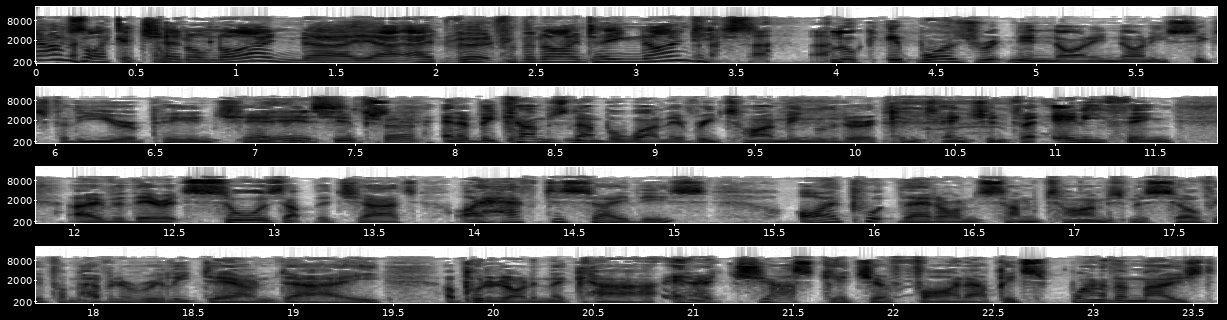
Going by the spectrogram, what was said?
Sounds like a Channel 9 uh, advert from the 1990s. Look, it was written in 1996 for the European Championships, right. and it becomes number one every time England are a contention for anything over there. It soars up the charts. I have to say this. I put that on sometimes myself if I'm having a really down day. I put it on in the car and it just gets you fired up. It's one of the most,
